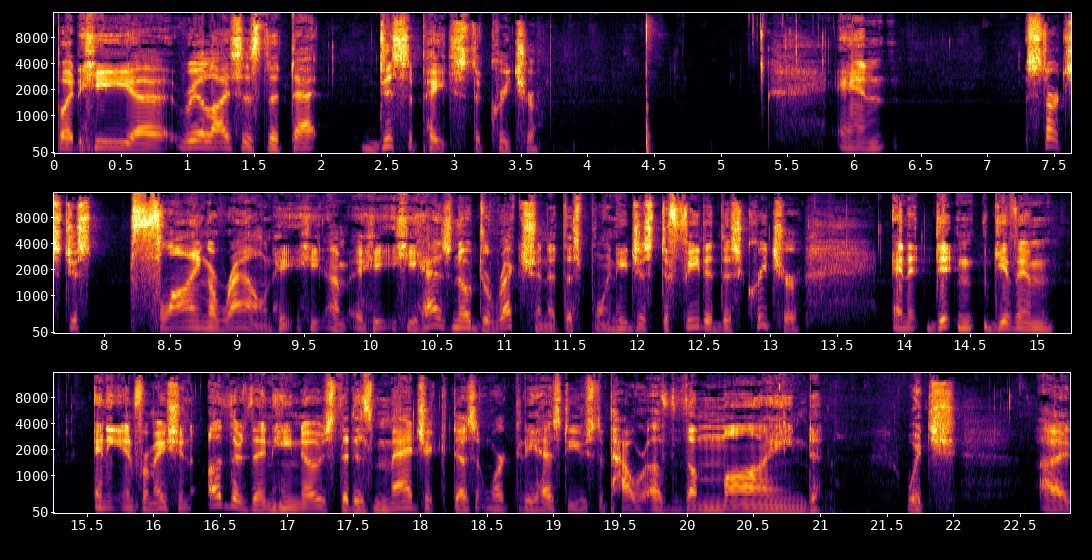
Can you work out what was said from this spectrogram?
but he uh, realizes that that dissipates the creature and starts just flying around. He he um, he he has no direction at this point. He just defeated this creature, and it didn't give him any information other than he knows that his magic doesn't work. That he has to use the power of the mind, which uh,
